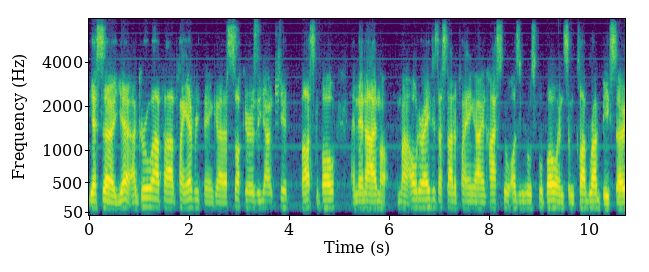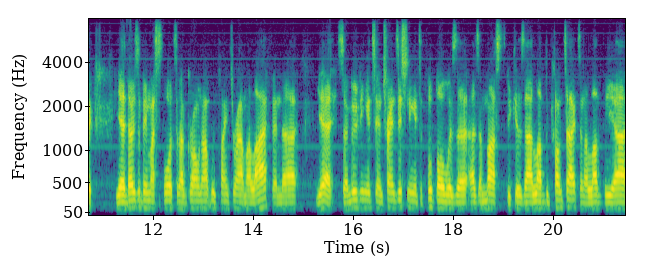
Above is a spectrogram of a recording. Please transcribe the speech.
Yes, sir. Yeah, I grew up uh, playing everything: uh, soccer as a young kid, basketball, and then uh, in my, my older ages, I started playing uh, in high school Aussie rules football and some club rugby. So, yeah, those have been my sports that I've grown up with playing throughout my life, and uh, yeah, so moving into and transitioning into football was a, as a must because I love the contact and I love the uh,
